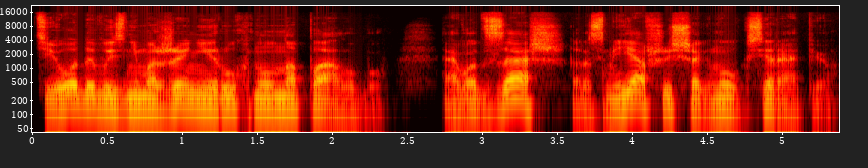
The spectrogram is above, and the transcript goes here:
Теоды в изнеможении рухнул на палубу, а вот Заш, рассмеявшись, шагнул к Серапию.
